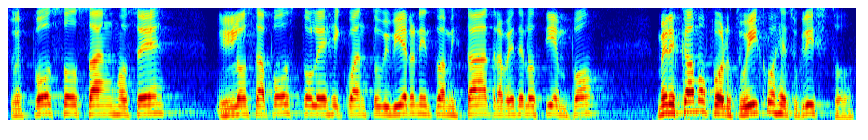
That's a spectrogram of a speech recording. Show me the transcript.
su esposo San José, los apóstoles y cuantos vivieron en tu amistad a través de los tiempos, merezcamos por tu Hijo Jesucristo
